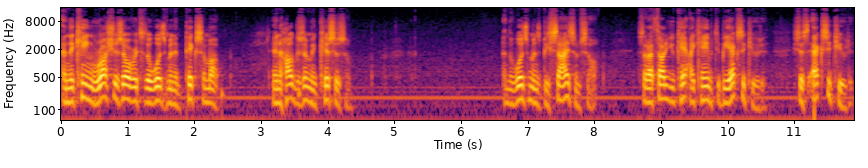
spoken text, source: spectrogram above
and the king rushes over to the woodsman and picks him up and hugs him and kisses him. And the woodsman's besides himself. He said, I thought you came, I came to be executed. He says, executed.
